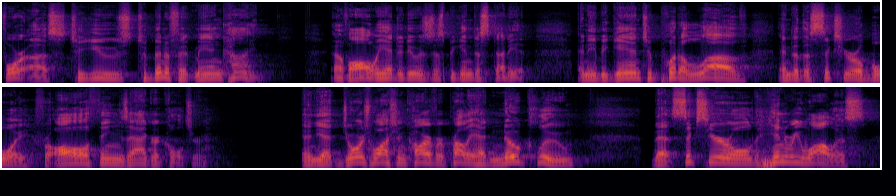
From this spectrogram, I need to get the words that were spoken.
for us to use to benefit mankind. If all we had to do is just begin to study it. And he began to put a love into the six year old boy for all things agriculture. And yet, George Washington Carver probably had no clue that six year old Henry Wallace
